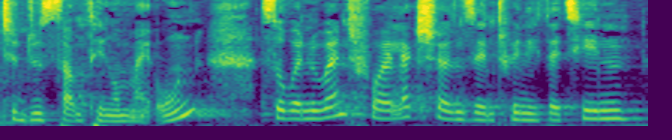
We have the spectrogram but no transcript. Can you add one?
to do something on my own. So when we went for elections in 2013,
